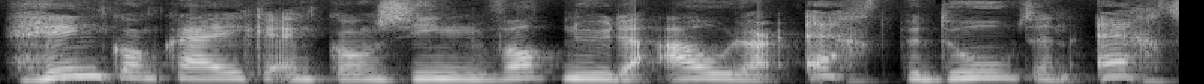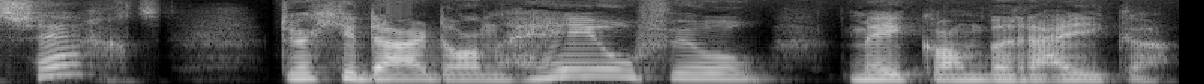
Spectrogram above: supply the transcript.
heen kan kijken en kan zien wat nu de ouder echt bedoelt en echt zegt, dat je daar dan heel veel mee kan bereiken.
